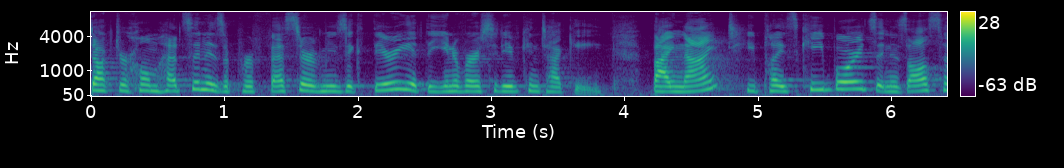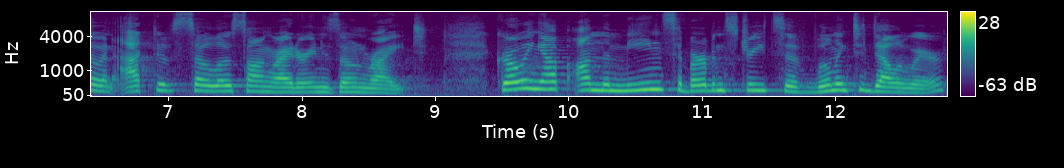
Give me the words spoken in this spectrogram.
Dr. Holm Hudson is a professor of music theory at the University of Kentucky. By night, he plays keyboards and is also an active solo songwriter in his own right. Growing up on the mean suburban streets of Wilmington, Delaware,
